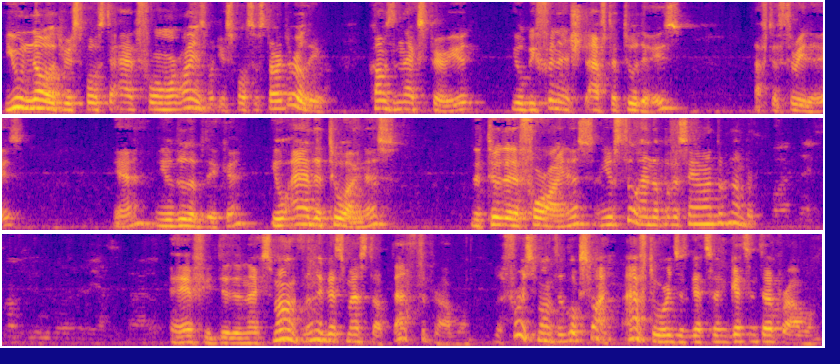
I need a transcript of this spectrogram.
You know that you're supposed to add four more oinas, but you're supposed to start earlier. Comes the next period, you'll be finished after two days, after three days. Yeah, you'll do the bdika. You'll add the two oinas, the two, the four oinas, and you'll still end up with the same amount of number. If you do the next month, then it gets messed up. That's the problem. The first month it looks fine. Afterwards, it gets it gets into a problem.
